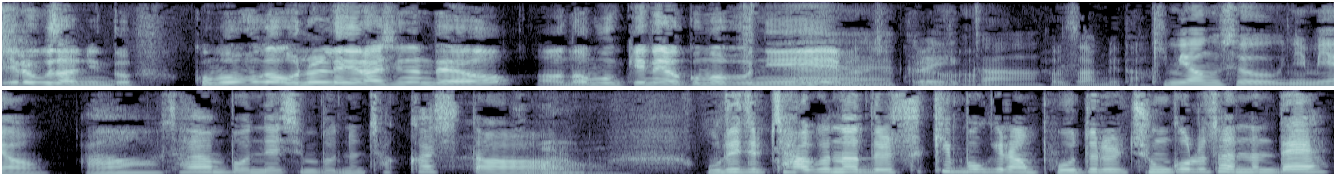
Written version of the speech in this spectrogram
1593님도 고모부가 오늘 내일 하시는데요. 어, 너무 웃기네요, 고모부님. 네, 하셨고요. 그러니까. 감사합니다. 김영숙 님이요. 아, 사연 보내신 분은 착하시다. 고마워요. 우리 집 작은 아들 스키복이랑 보드를 중고로 샀는데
